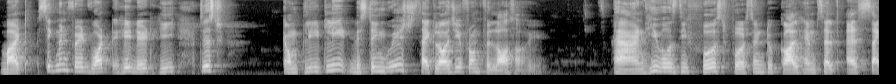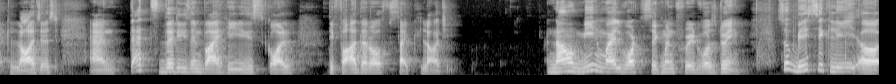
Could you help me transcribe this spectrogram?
But Sigmund Freud, what he did, he just completely distinguished psychology from philosophy. And he was the first person to call himself as psychologist. And that's the reason why he is called the father of psychology. Now meanwhile what sigmund freud was doing. So basically uh,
